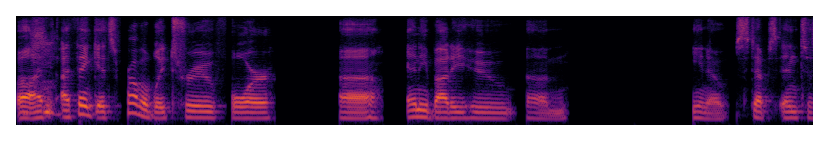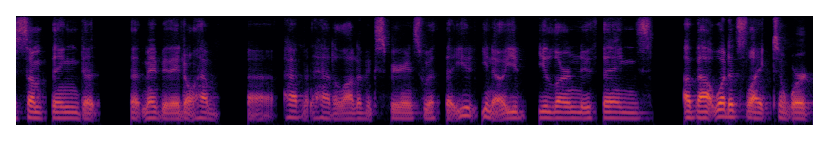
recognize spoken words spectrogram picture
Well, I, I think it's probably true for uh, anybody who, um, you know, steps into something that that maybe they don't have uh, haven't had a lot of experience with. That you you know you you learn new things about what it's like to work,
